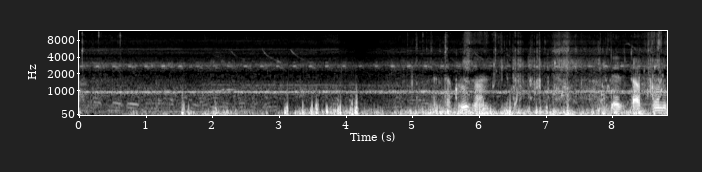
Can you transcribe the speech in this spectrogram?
Caramba. Ele tá cruzando. Deve estar fundo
